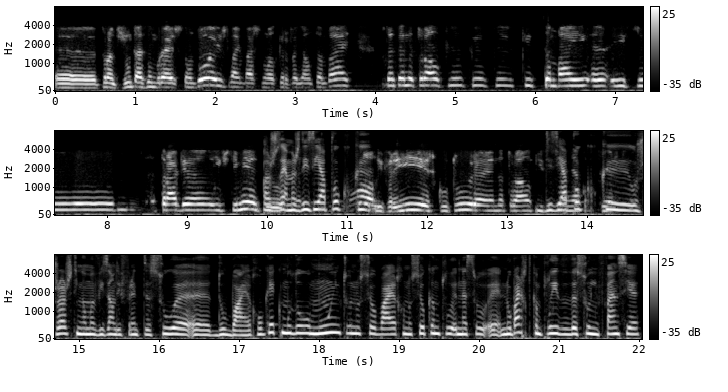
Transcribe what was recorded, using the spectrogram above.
Uh, pronto, junto às Amoreiras estão dois, lá embaixo no Alto Carvalhão também. Portanto, é natural que, que, que, que também uh, isso traga investimento. Oh, José, mas dizia há pouco que. livrarias, cultura, é natural que Dizia há pouco que o Jorge tinha uma visão diferente da sua uh, do bairro. O que é que mudou muito no seu bairro, no, seu campo, na sua, no bairro de Campolide da sua infância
